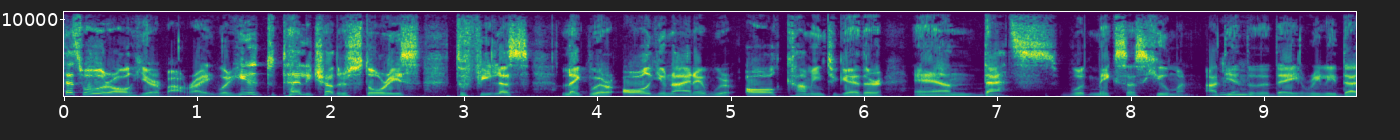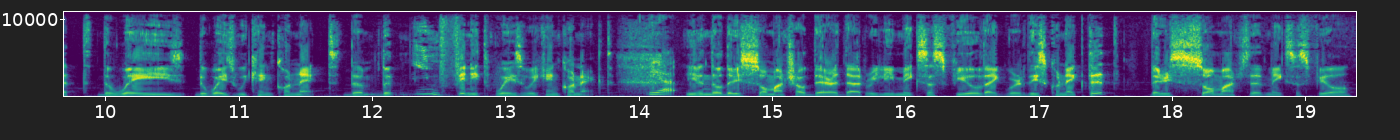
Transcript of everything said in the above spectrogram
that's what we're all here about, right? We're here to tell each other stories, to feel us like we're all united, we're all coming together, and that's what makes us human. At the end of the day, really, that the ways the ways we can connect, the the infinite ways we can connect. Yeah. Even though there is so much out there that really makes us feel like we're disconnected, there is so much that makes us feel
